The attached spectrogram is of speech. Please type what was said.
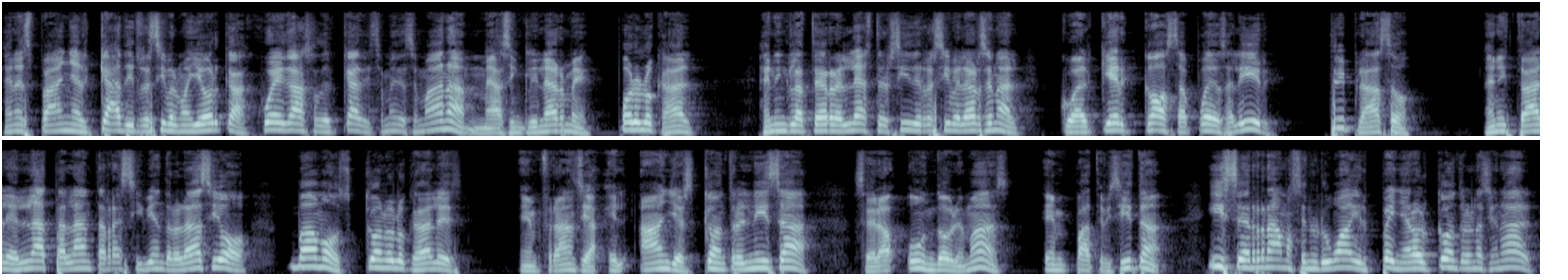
En España, el Cádiz recibe al Mallorca. Juegazo del Cádiz a media semana. Me hace inclinarme por el local. En Inglaterra, el Leicester City recibe el Arsenal. Cualquier cosa puede salir. Triplazo. En Italia, el Atalanta recibiendo al Lazio. Vamos con los locales. En Francia, el Angers contra el Niza. Será un doble más. Empate visita. Y cerramos en Uruguay el Peñarol contra el Nacional.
